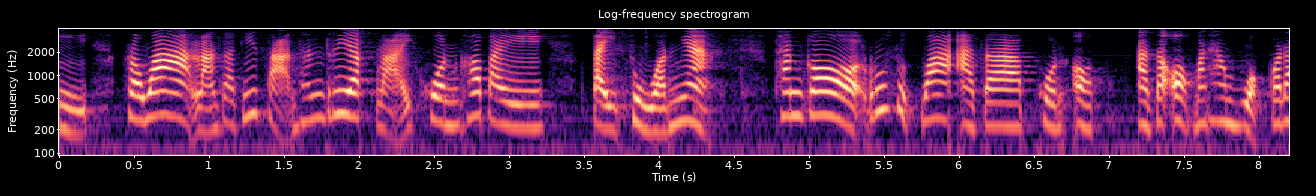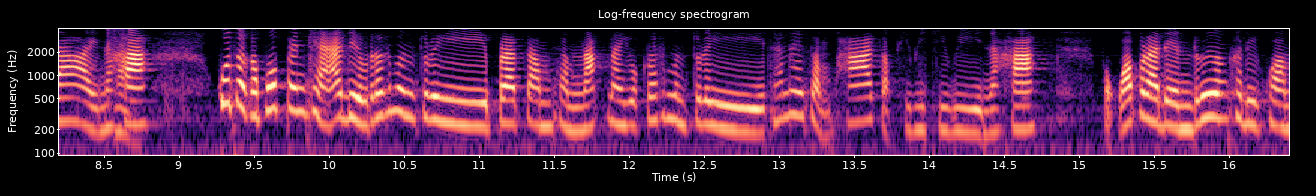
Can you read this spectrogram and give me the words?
14 เพราะว่าหลังจากที่ศาลท่านเรียกหลายคนเข้าไปไต่สวนเนี่ยท่านก็รู้สึกว่าอาจจะผลออก อาจจะออกมาทางบวกก็ได้นะคะค่ะคุณจักรภพเป็นแขอดีตรัฐมนตรี ประจำสำนักนายกรัฐมนตรี ท่านให้สัมภาษณ์กับ PPTV นะคะ บอกว่าประเด็นเรื่องคดีความ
